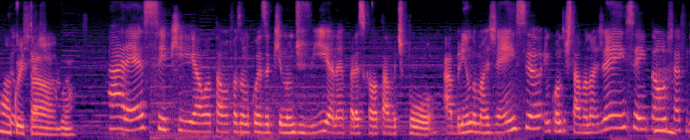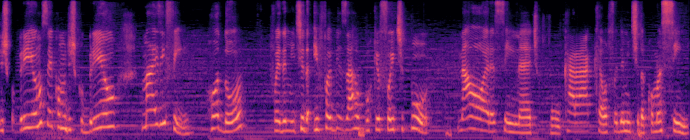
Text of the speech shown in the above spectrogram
Ah, coitado. Parece que ela tava fazendo coisa que não devia, né? Parece que ela tava, tipo, abrindo uma agência enquanto estava na agência. Então o chefe descobriu, não sei como descobriu, mas enfim, rodou, foi demitida. E foi bizarro porque foi, tipo, na hora, assim, né? Tipo, caraca, ela foi demitida, como assim?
